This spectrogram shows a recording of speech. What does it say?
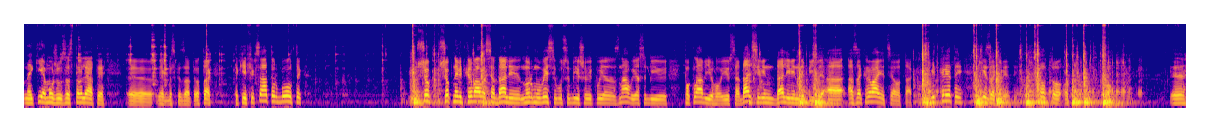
на які я можу заставляти, е, як би сказати, отак, такий фіксатор, болтик. Ну, щоб, щоб не відкривалося далі норму висіву собі, що яку я знав, я собі поклав його і все. Далі він, далі він не піде, а, а закривається отак. Відкритий і закритий. Тобто отак. Е,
